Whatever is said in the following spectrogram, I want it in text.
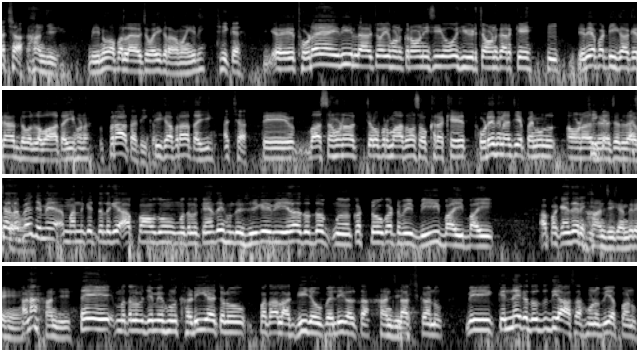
ਅੱਛਾ। ਹਾਂਜੀ। ਵੀ ਇਹਨੂੰ ਆਪਾਂ ਲੈਬ ਚਵਾਈ ਕਰਾਵਾਂਗੇ ਇਹਦੀ। ਠੀਕ ਹੈ। ਇਹ ਥੋੜਾ ਜਿਹਾ ਇਹਦੀ ਲੈਬ ਚਵਾਈ ਹੁਣ ਕਰਾਉਣੀ ਸੀ ਉਹ ਹੀਟ ਚ ਆਉਣ ਕਰਕੇ ਇਹਦੇ ਆਪਾਂ ਟੀਕਾ ਕਿਰਾ ਲਵਾਤਾ ਜੀ ਹੁਣ। ਭਰਾ ਤਾਂ ਠੀਕ ਆ ਟੀਕਾ ਭਰਾਤਾ ਜੀ। ਅੱਛਾ। ਤੇ ਬਸ ਹੁਣ ਚਲੋ ਪ੍ਰਮਾਤਮਾ ਸੁੱਖ ਰੱਖੇ ਥੋੜੇ ਦਿਨਾਂ 'ਚ ਆਪਾਂ ਇਹਨੂੰ ਆਉਣ ਵਾਲੇ ਦਿਨਾਂ 'ਚ ਲੈਬ ਅੱਛਾ ਲੱਭੇ ਜਿਵੇਂ ਮੰਨ ਕੇ ਚੱਲ ਗਏ ਆਪਾਂ ਉਦੋਂ ਮਤਲਬ ਕਹਿੰਦੇ ਹੁੰਦੇ ਸੀਗੇ ਵੀ ਇਹਦਾ ਦੁੱਧ ਘੱਟੋ ਘੱਟ ਵੀ 20 22 22 ਆਪਾਂ ਕਹਿੰਦੇ ਰਹੇ। ਹਾਂਜੀ ਕਹਿੰਦੇ ਰਹੇ। ਹਨਾ? ਹਾਂਜੀ। ਤੇ ਮਤਲਬ ਜਿਵੇਂ ਹੁਣ ਖੜੀ ਆ ਚਲੋ ਪਤਾ ਲੱਗ ਹੀ ਜਾਊ ਪਹਿਲੀ ਗੱਲ ਤਾਂ। ਦਰਸ਼ਕਾਂ ਨੂੰ ਵੀ ਕਿੰਨੇ ਕ ਦੁੱਧ ਦੀ ਆਸ ਆ ਹੁਣ ਵੀ ਆਪਾਂ ਨੂੰ?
